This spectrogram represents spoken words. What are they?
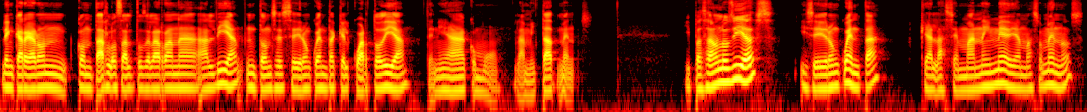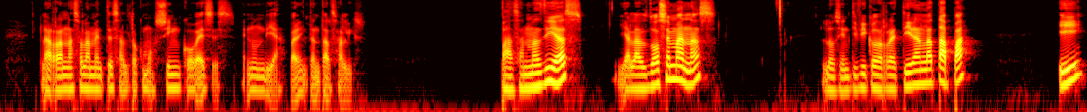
le encargaron contar los saltos de la rana al día. Entonces se dieron cuenta que el cuarto día tenía como la mitad menos. Y pasaron los días y se dieron cuenta que a la semana y media más o menos la rana solamente saltó como cinco veces en un día para intentar salir. Pasan más días y a las dos semanas los científicos retiran la tapa y,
